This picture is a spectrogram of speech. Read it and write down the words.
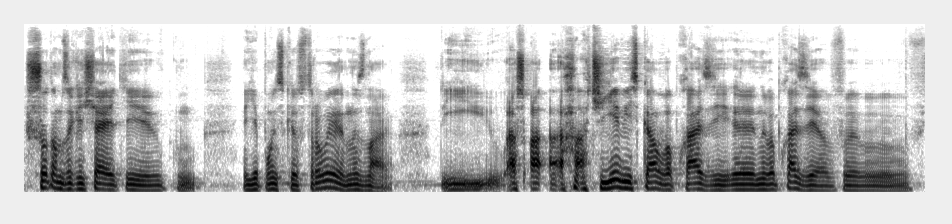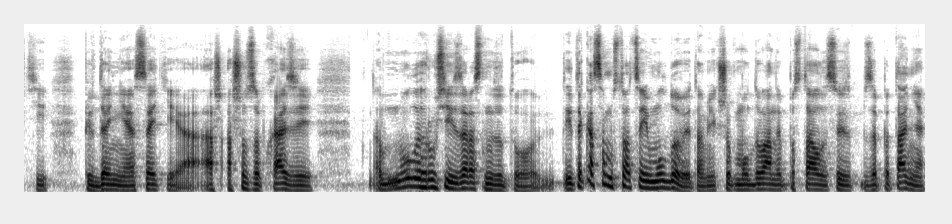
Що там захищає ті японські острови, не знаю. І, а, а, а чи є війська в Абхазії, е, не в Абхазії, а в, е, в тій південній Осетії, а, а що з Абхазії? Ну, але Росії зараз не до того. І така сама ситуація і в Молдові. Там, якщо б молдовани поставили свої запитання,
